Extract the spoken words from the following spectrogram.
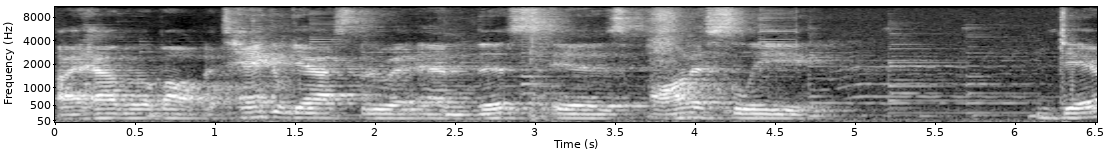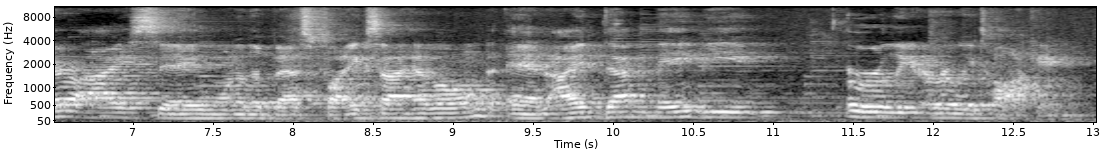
I have about a tank of gas through it, and this is honestly, dare I say, one of the best bikes I have owned, and I that may be early, early talking,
